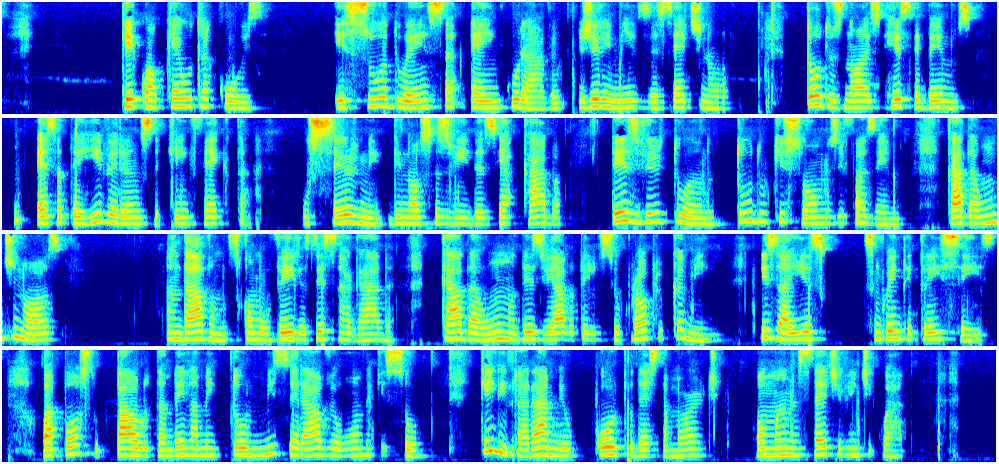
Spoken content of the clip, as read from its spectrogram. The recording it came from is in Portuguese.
que qualquer outra coisa, e sua doença é incurável. Jeremias 17, 9. Todos nós recebemos essa terrível herança que infecta o cerne de nossas vidas e acaba desvirtuando tudo o que somos e fazemos. Cada um de nós andávamos como ovelhas desragadas, cada uma desviava pelo seu próprio caminho. Isaías 53, 6. O apóstolo Paulo também lamentou: Miserável homem que sou. Quem livrará meu corpo desta morte? Romanos 7, 24.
